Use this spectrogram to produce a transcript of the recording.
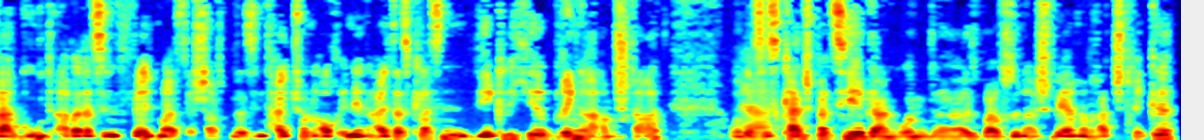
war gut, aber das sind Weltmeisterschaften. Das sind halt schon auch in den Altersklassen wirkliche Bringer am Start. Und ja. das ist kein Spaziergang. Und äh, also bei so einer schweren Radstrecke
